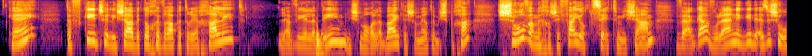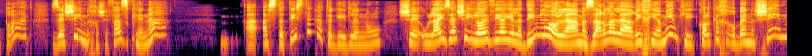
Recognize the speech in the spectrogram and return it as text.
אוקיי? Okay? תפקיד של אישה בתוך חברה פטריארכלית, להביא ילדים, לשמור על הבית, לשמר את המשפחה. שוב, המכשפה יוצאת משם, ואגב, אולי אני אגיד איזשהו פרט, זה שהיא מכשפה זקנה, הסטטיסטיקה תגיד לנו שאולי זה שהיא לא הביאה ילדים לעולם עזר לה להאריך ימים, כי כל כך הרבה נשים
